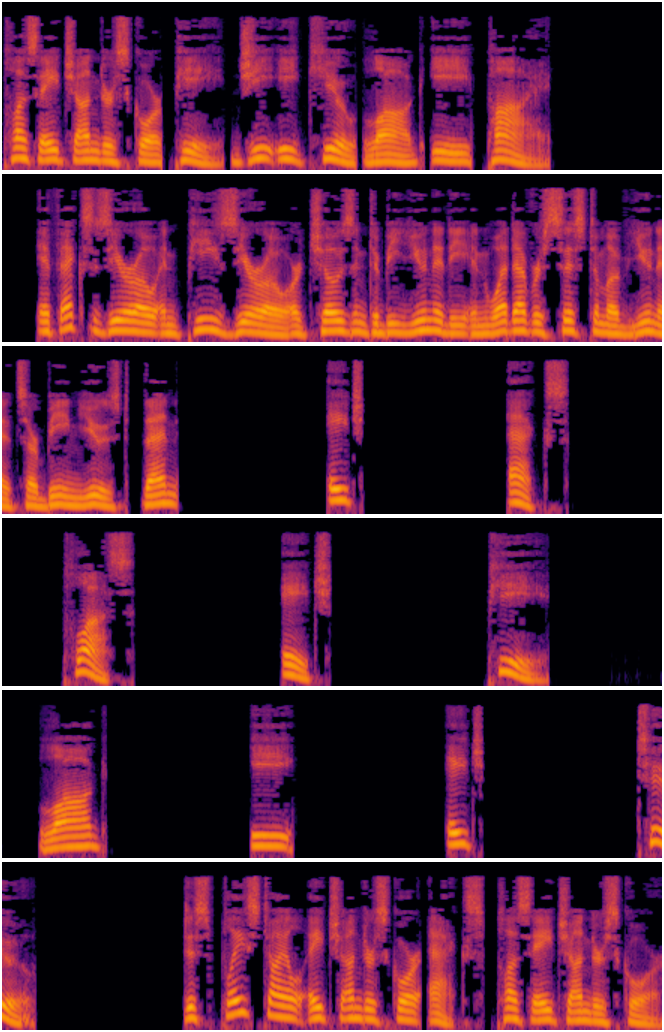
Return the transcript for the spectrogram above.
plus h underscore p geq log e pi. If x0 and p0 are chosen to be unity in whatever system of units are being used, then h x plus h p log e h 2 Display style h underscore x plus h underscore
